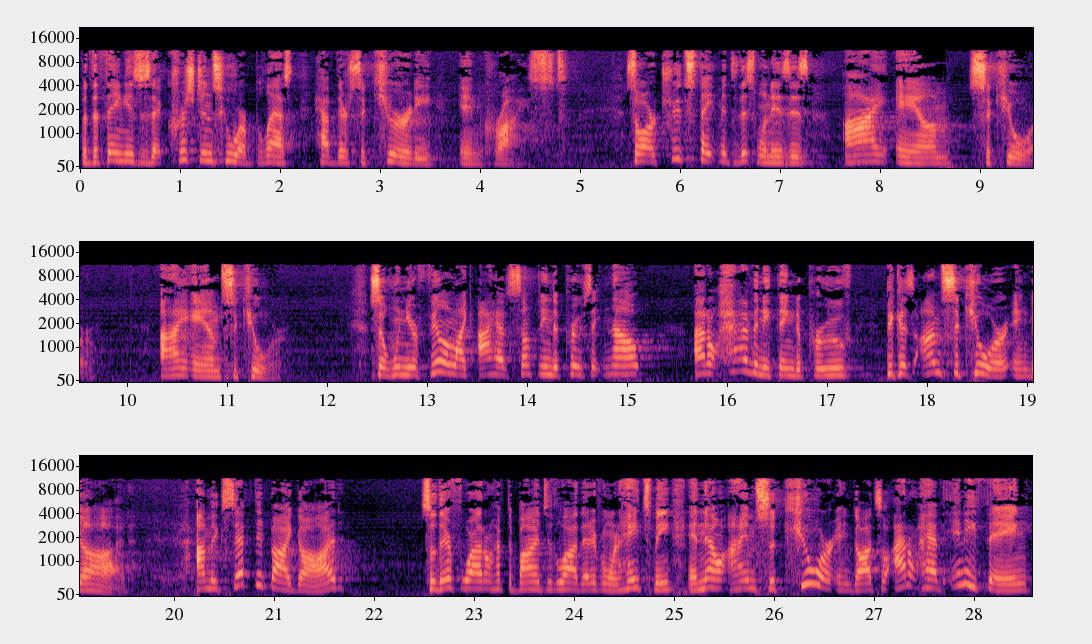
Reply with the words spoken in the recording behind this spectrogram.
But the thing is, is that Christians who are blessed have their security in Christ. So our truth statement to this one is, is I am secure. I am secure. So when you're feeling like I have something to prove, say, no, I don't have anything to prove because I'm secure in God. I'm accepted by God, so therefore I don't have to buy into the lie that everyone hates me. And now I am secure in God, so I don't have anything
